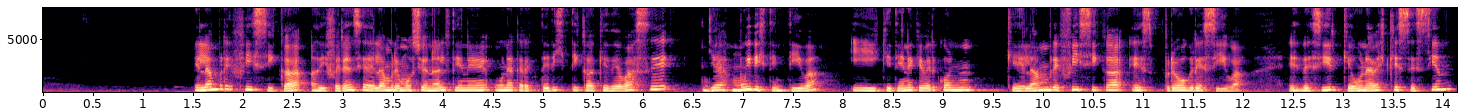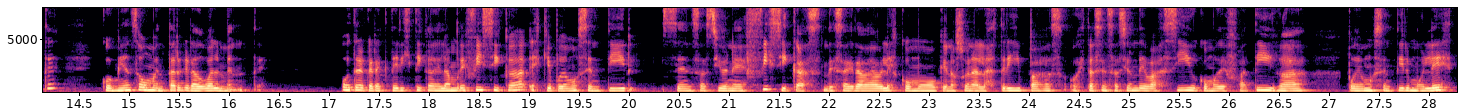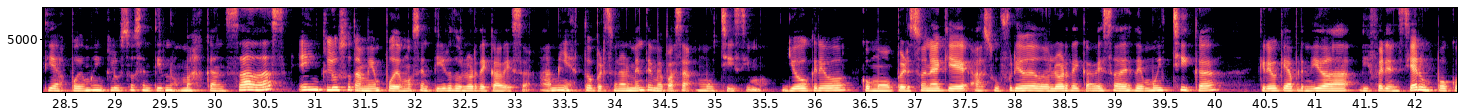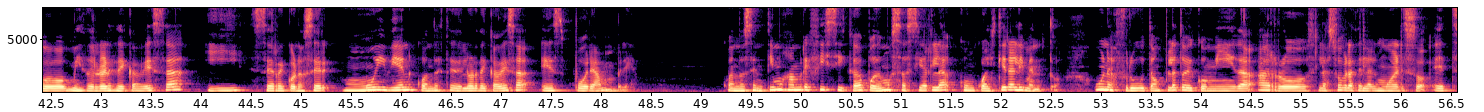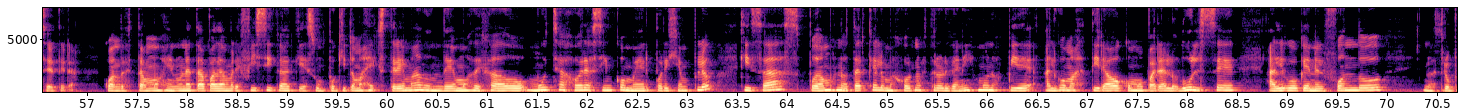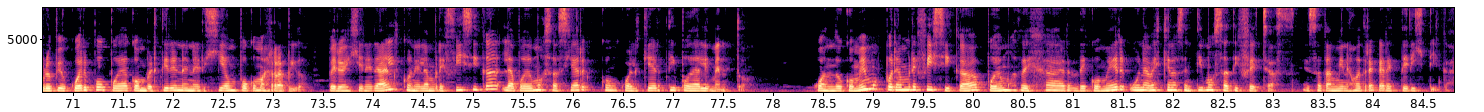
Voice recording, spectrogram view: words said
El hambre física, a diferencia del hambre emocional, tiene una característica que de base ya es muy distintiva y que tiene que ver con que el hambre física es progresiva, es decir, que una vez que se siente, comienza a aumentar gradualmente. Otra característica del hambre física es que podemos sentir sensaciones físicas desagradables como que nos suenan las tripas o esta sensación de vacío como de fatiga podemos sentir molestias, podemos incluso sentirnos más cansadas e incluso también podemos sentir dolor de cabeza. A mí esto personalmente me pasa muchísimo. Yo creo como persona que ha sufrido de dolor de cabeza desde muy chica, creo que he aprendido a diferenciar un poco mis dolores de cabeza y sé reconocer muy bien cuando este dolor de cabeza es por hambre. Cuando sentimos hambre física podemos saciarla con cualquier alimento, una fruta, un plato de comida, arroz, las sobras del almuerzo, etc. Cuando estamos en una etapa de hambre física que es un poquito más extrema, donde hemos dejado muchas horas sin comer, por ejemplo, quizás podamos notar que a lo mejor nuestro organismo nos pide algo más tirado como para lo dulce, algo que en el fondo nuestro propio cuerpo pueda convertir en energía un poco más rápido. Pero en general, con el hambre física la podemos saciar con cualquier tipo de alimento. Cuando comemos por hambre física, podemos dejar de comer una vez que nos sentimos satisfechas. Esa también es otra característica.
